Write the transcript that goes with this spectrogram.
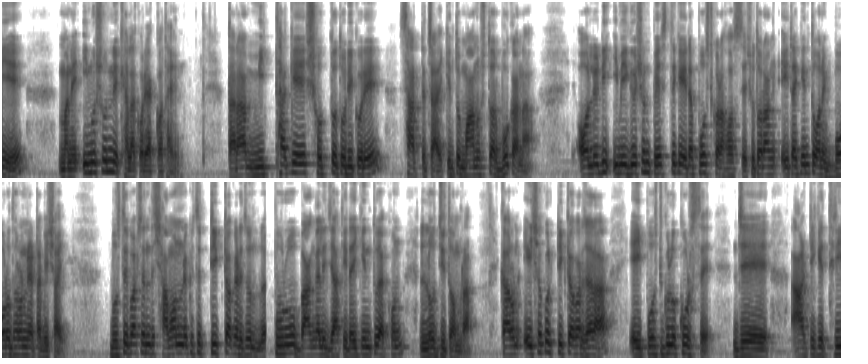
নিয়ে মানে ইমোশন নিয়ে খেলা করে এক কথায়। তারা মিথ্যাকে সত্য তৈরি করে ছাড়তে চায়, কিন্তু মানুষ তো আর বোকা না। অলরেডি ইমিগ্রেশন পেজ থেকে এটা পোস্ট করা হচ্ছে, সুতরাং এটা কিন্তু অনেক বড় ধরনের একটা বিষয়। বুঝতে পারছেন যে সামান্য কিছু টিকটকের জন্য পুরো বাঙালি জাতিটাই কিন্তু এখন লজ্জিত আমরা। কারণ এই সকল টিকটকার যারা এই পোস্টগুলো করছে যে আরটিকে three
